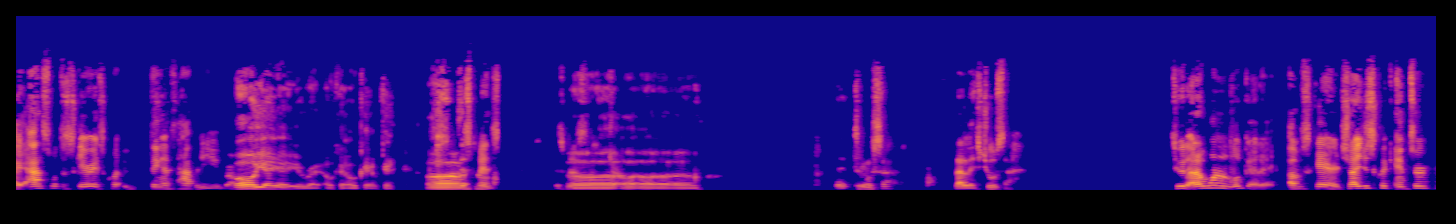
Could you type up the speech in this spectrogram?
I asked what the scariest que- thing that's happened to you, bro. Oh yeah, yeah, you're right. Okay, okay, okay. Uh this man's. This uh, man's. uh, uh, uh Letrusa? La lechuza. Dude, I don't want to look at it. I'm scared. Should I just click enter?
